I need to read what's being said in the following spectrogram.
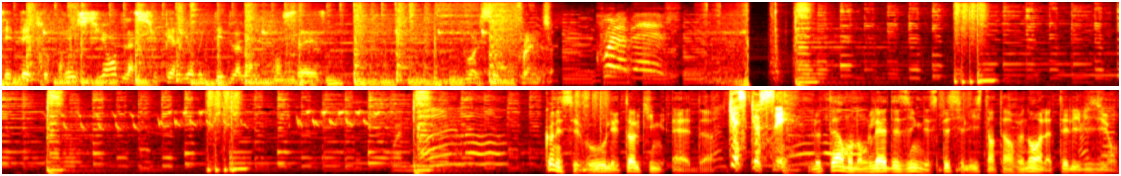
c'est d'être conscient de la supériorité de la langue française. Quoi la Connaissez-vous les Talking Heads? Qu'est-ce que c'est? Le terme en anglais désigne des spécialistes intervenant à la télévision,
